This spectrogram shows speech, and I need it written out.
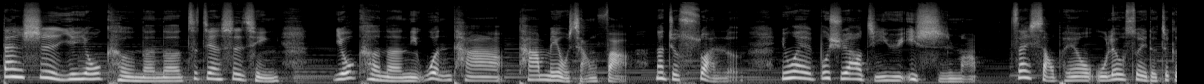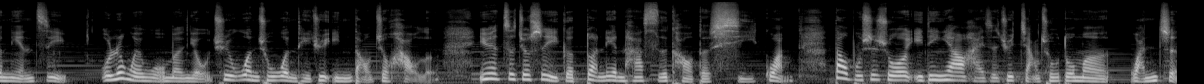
但是也有可能呢，这件事情有可能你问他，他没有想法，那就算了，因为不需要急于一时嘛。在小朋友五六岁的这个年纪。我认为我们有去问出问题，去引导就好了，因为这就是一个锻炼他思考的习惯，倒不是说一定要孩子去讲出多么完整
